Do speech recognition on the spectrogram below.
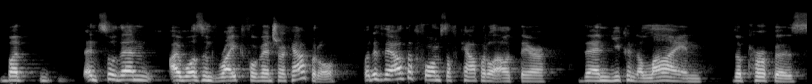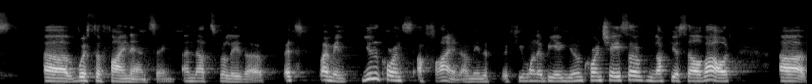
But and so then I wasn't right for venture capital. But if there are other forms of capital out there, then you can align the purpose uh, with the financing, and that's really the. It's. I mean, unicorns are fine. I mean, if, if you want to be a unicorn chaser, knock yourself out, uh,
